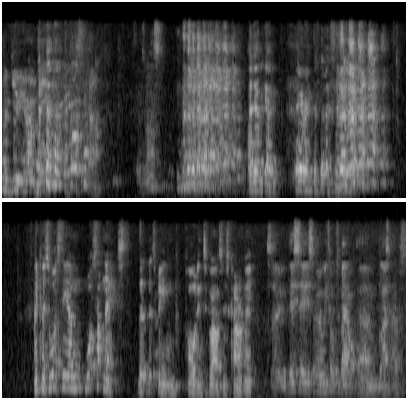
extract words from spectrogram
review your own beer. Of course I can. It was nice. And there we go. There end of the lesson. Okay, so what's the um, what's up next that, that's being poured into glasses currently? So this is uh, we talked about um, Glasshouse,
